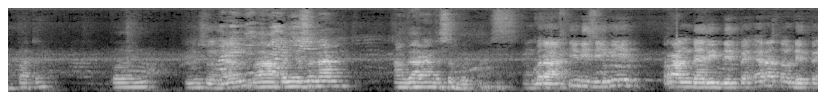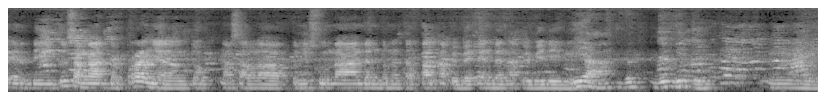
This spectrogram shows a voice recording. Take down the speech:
apa tuh? Pen- Penyusunan. nah, penyusunan anggaran tersebut mas. Berarti di sini peran dari DPR atau DPRD itu sangat berperan ya untuk masalah penyusunan dan penetapan APBN dan APBD ini. iya be- begitu Hmm.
